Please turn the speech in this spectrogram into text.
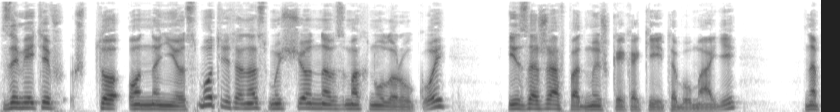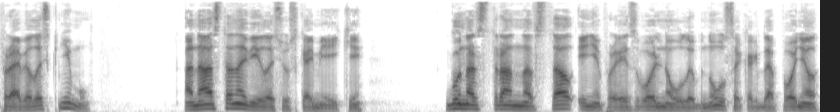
Заметив, что он на нее смотрит, она смущенно взмахнула рукой и, зажав под мышкой какие-то бумаги, направилась к нему. Она остановилась у скамейки. Гуннар странно встал и непроизвольно улыбнулся, когда понял,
